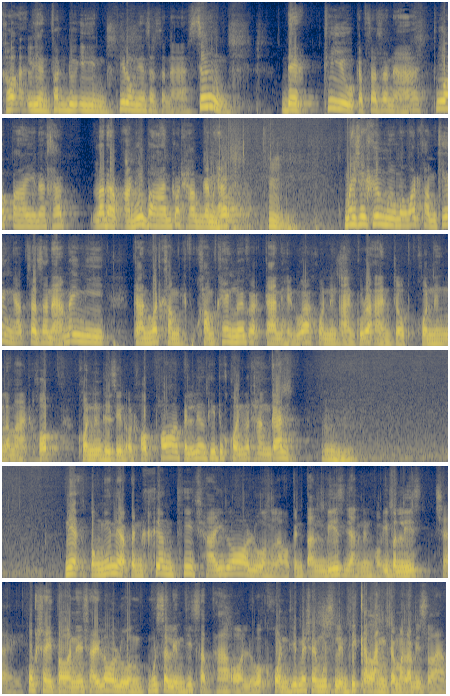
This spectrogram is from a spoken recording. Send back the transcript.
เขาเรียนฟันดูอินที่โรงเรียนศาสนา ซึ่ง เด็กที่อยู่กับศาสนาทั่วไปนะครับ ระดับอนุบาลก็ทำกันครับไม่ใช่เครื่องมือมาวัดความเข่งครับศาสนาไม่มีการวัดความความเข่งด้วยการเห็นว่าคนหนึงอ่านกุรอานจบ คนหนึงละหมาดครบ คนหนึงถือศีลอดครบเพราะว่าเป็นเรื่องที่ทุกคนก็ทำกัน เนี่ยตรงนี้เนี่ยเป็นเครื่องที่ใช้ล่อลวงเราเป็นตันบิสอย่างหนึ่งของอิบลิสใช่พวกชัยตอนนี้ใช้ล่อลวงมุสลิมที่ศรัทธาอ่อนหรือว่าคนที่ไม่ใช่มุสลิมที่กำลังจะมารับอิสลาม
